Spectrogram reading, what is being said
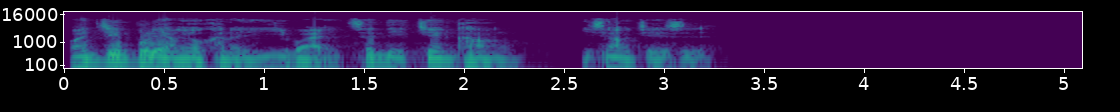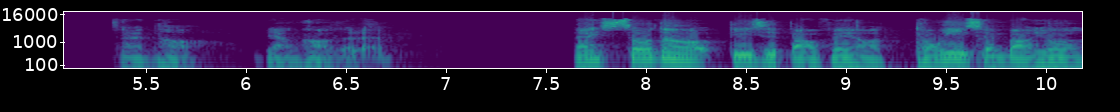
环境不良有可能意外，身体健康以上皆是。三号良好的人，来收到第一次保费哈，同意承保后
